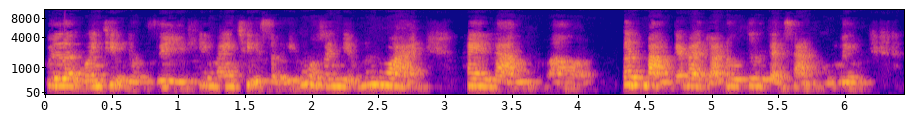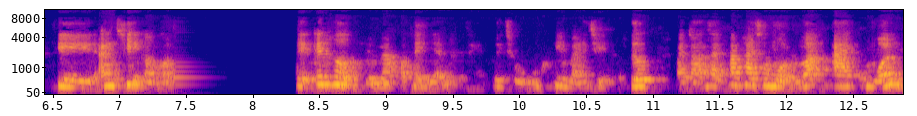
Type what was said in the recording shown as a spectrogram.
quyền lợi của anh chị được gì khi mà anh chị sở hữu một doanh nghiệp nước ngoài hay là uh, cân bằng cái bài toán đầu tư tài sản của mình thì anh chị còn có thể kết hợp để mà có thể nhận được thẻ cư trú khi mà anh chị đầu tư bài toán giải pháp hai trong một, đúng không ạ? Ai cũng muốn.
